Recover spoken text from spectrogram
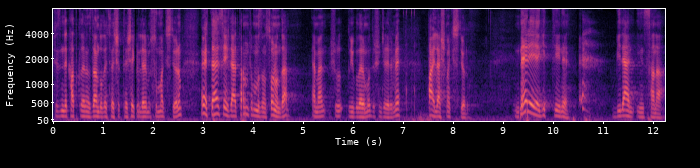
Sizin de katkılarınızdan dolayı teşekkür- teşekkürlerimi sunmak istiyorum. Evet değerli seyirciler tanıtımımızın sonunda hemen şu duygularımı, düşüncelerimi paylaşmak istiyorum. Nereye gittiğini bilen insana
